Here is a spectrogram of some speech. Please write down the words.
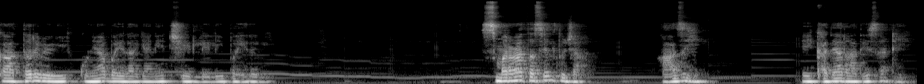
कातरवेळी कुण्या बैराग्याने छेडलेली भैरवी. स्मरणात असेल तुझ्या आजही एखाद्या राधेसाठी.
